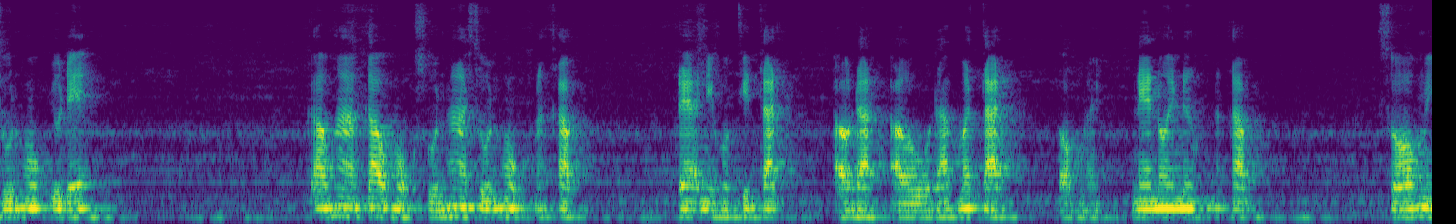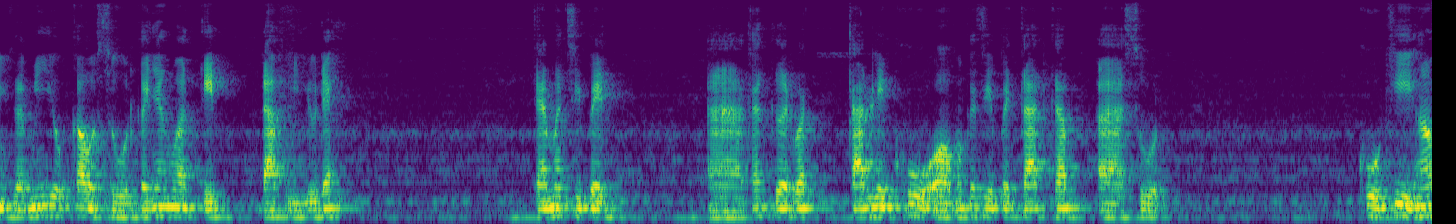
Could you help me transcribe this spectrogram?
ศูนย์หกอยู่เด้เก้าห้าเก้าหกศูนย์ห้าศูนย์หกนะครับ แต่อันนี้ผมติดตัดเอาดับเอาดับมาตัดออกหน่อยแน่น้อยนึงนะครับ สองนี่ก็มีอยู่เก้าสูตรก็ยังว่าติดดับอีกอยู่เด้ แต่มันสิเป็นอ่าถ้าเกิดว่าตัดเลขคู่ออกมันก็สิไปตัดกับอ่าสูตร คู่ขี้เฮา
